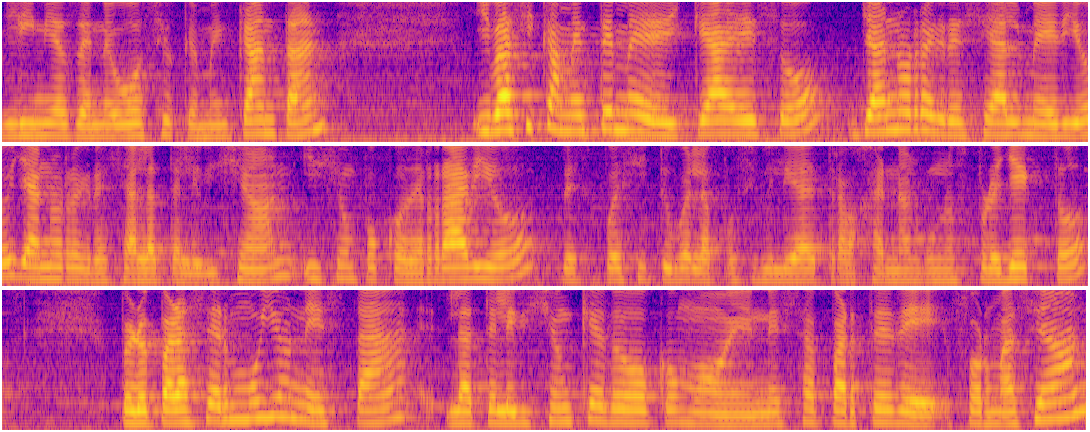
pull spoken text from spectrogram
líneas de negocio que me encantan. Y básicamente me dediqué a eso. Ya no regresé al medio, ya no regresé a la televisión. Hice un poco de radio. Después sí tuve la posibilidad de trabajar en algunos proyectos. Pero para ser muy honesta, la televisión quedó como en esa parte de formación,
